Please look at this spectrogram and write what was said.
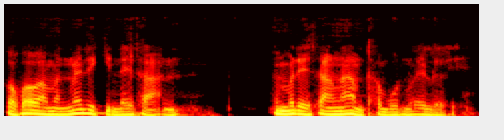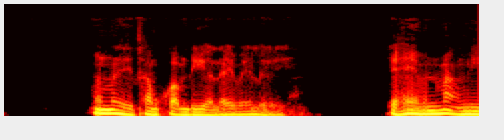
ก็เพราะว่ามันไม่ได้กินได้ทาน มันไม่ได้สร้างน้ำทำบุญไว้เลย มันไม่ได้ทำความดีอะไรไว้เลย จะให้มันมั่งมี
